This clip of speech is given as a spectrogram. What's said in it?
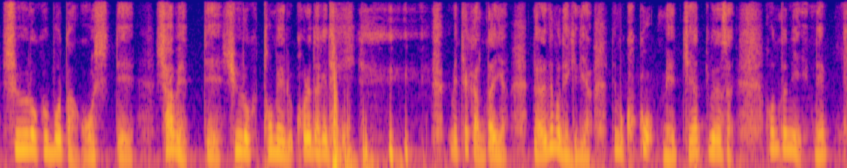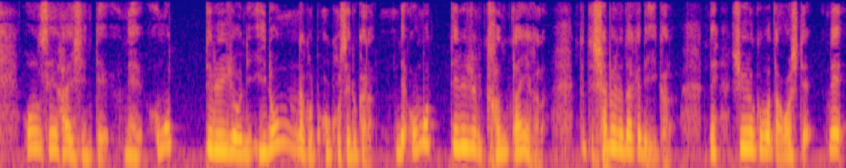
収録ボタンを押して喋って収録止める。これだけでいい。めっちゃ簡単やん。誰でもできるやん。でもここめっちゃやってください。本当にね、音声配信ってね、思ってる以上にいろんなこと起こせるから。で、思ってる以上に簡単やから。だって喋るだけでいいから。ね、収録ボタンを押して、で、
